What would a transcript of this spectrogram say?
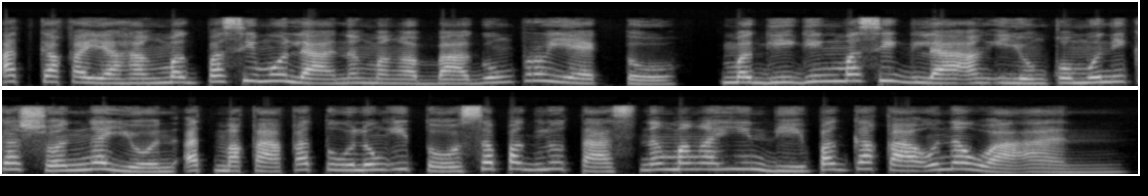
at kakayahang magpasimula ng mga bagong proyekto, magiging masigla ang iyong komunikasyon ngayon at makakatulong ito sa paglutas ng mga hindi pagkakaunawaan.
